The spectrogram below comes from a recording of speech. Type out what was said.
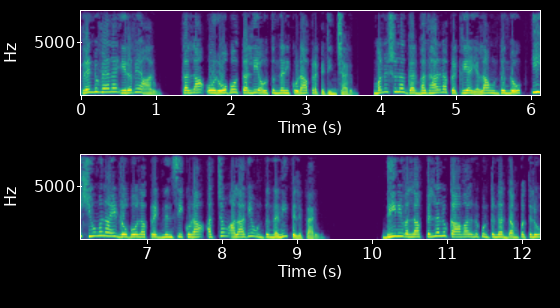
రెండు వేల ఇరవై ఆరు కల్లా ఓ రోబో తల్లి అవుతుందని కూడా ప్రకటించారు. మనుషుల గర్భధారణ ప్రక్రియ ఎలా ఉంటుందో ఈ హ్యూమనాయిడ్ రోబోల ప్రెగ్నెన్సీ కూడా అచ్చం అలాగే ఉంటుందని తెలిపారు. దీనివల్ల పిల్లలు కావాలనుకుంటున్న దంపతులు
